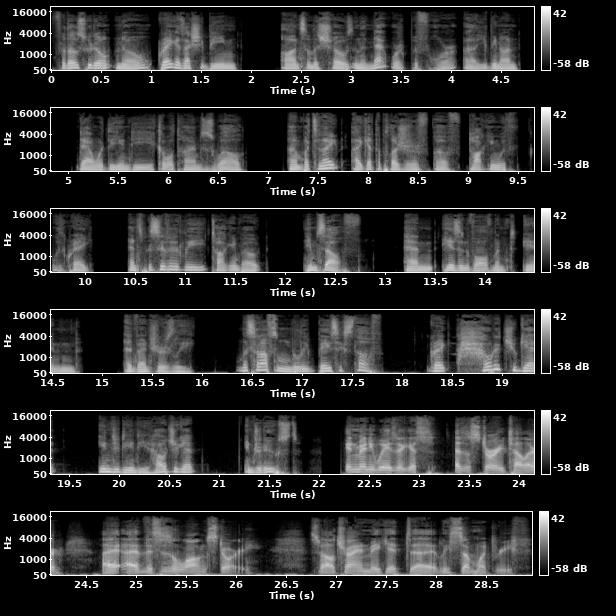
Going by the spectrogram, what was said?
For those who don't know, Greg has actually been on some of the shows in the network before. Uh, you've been on Down with D&D a couple of times as well. Um, but tonight I get the pleasure of, of talking with, with Greg and specifically talking about himself and his involvement in Adventurers League. Let's start off some really basic stuff. Greg, how did you get into D and D? How did you get introduced? In many ways, I guess as a storyteller, I, I, this is a long story, so I'll try and make it uh, at least somewhat brief.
